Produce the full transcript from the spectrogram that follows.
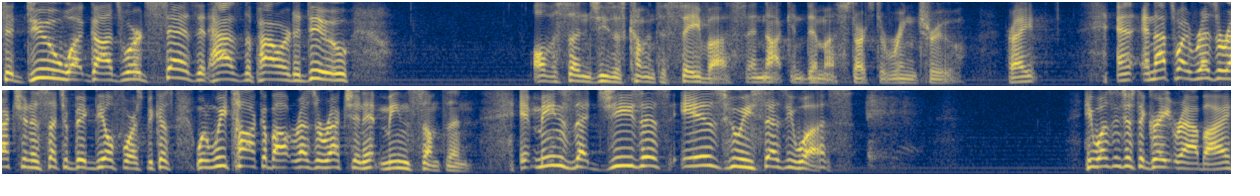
to do what God's word says it has the power to do all of a sudden Jesus coming to save us and not condemn us starts to ring true, right? And, and that's why resurrection is such a big deal for us because when we talk about resurrection, it means something. It means that Jesus is who he says he was. He wasn't just a great rabbi,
